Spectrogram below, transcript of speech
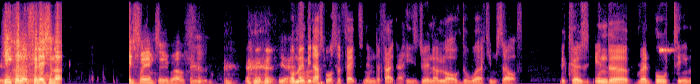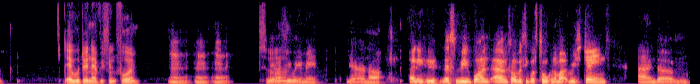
He It's couldn't unreal. finish in the it's for him to, bro. yeah. Or maybe nah. that's what's affecting him, the fact that he's doing a lot of the work himself. Because in the Red Bull team, they were doing everything for him. Mm, mm, mm. So Yeah, I see what you mean. Yeah, no. Anywho, let's move on. Um, so obviously, we was talking about Reece James and um,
